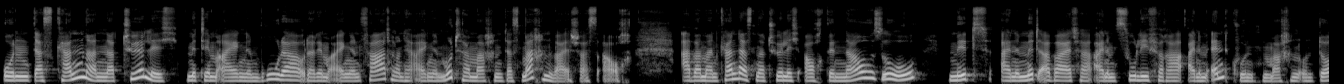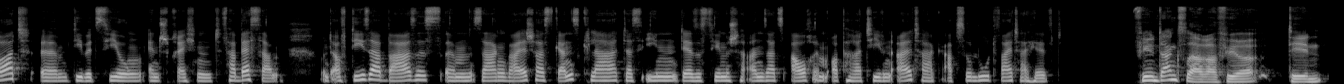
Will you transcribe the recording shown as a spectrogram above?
Und das kann man natürlich mit dem eigenen Bruder oder dem eigenen Vater und der eigenen Mutter machen. Das machen Walschers auch. Aber man kann das natürlich auch genauso mit einem Mitarbeiter, einem Zulieferer, einem Endkunden machen und dort ähm, die Beziehung entsprechend verbessern. Und auf dieser Basis ähm, sagen Walschers ganz klar, dass ihnen der systemische Ansatz auch im operativen Alltag absolut weiterhilft. Vielen Dank, Sarah, für den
